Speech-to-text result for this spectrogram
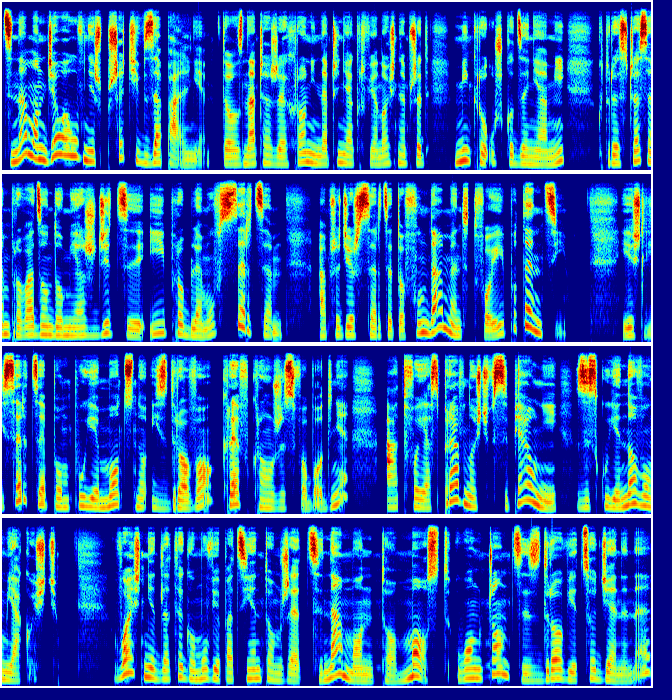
Cynamon działa również przeciwzapalnie. To oznacza, że chroni naczynia krwionośne przed mikrouszkodzeniami, które z czasem prowadzą do miażdżycy i problemów z sercem. A przecież serce to fundament twojej potencji. Jeśli serce pompuje mocno i zdrowo, krew krąży swobodnie, a twoja sprawność w sypialni zyskuje nową jakość. Właśnie dlatego mówię pacjentom, że cynamon to most łączący zdrowie codzienne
